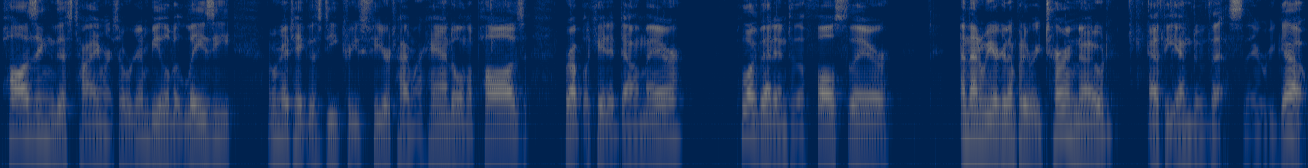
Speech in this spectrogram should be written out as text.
pausing this timer. So we're going to be a little bit lazy. And we're going to take this decrease fear timer handle and the pause replicate it down there, plug that into the false there, and then we are going to put a return node at the end of this. There we go.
